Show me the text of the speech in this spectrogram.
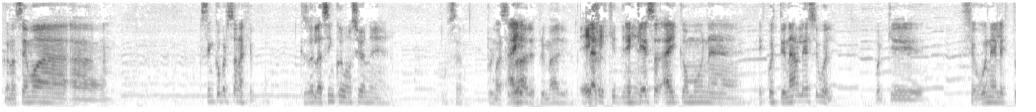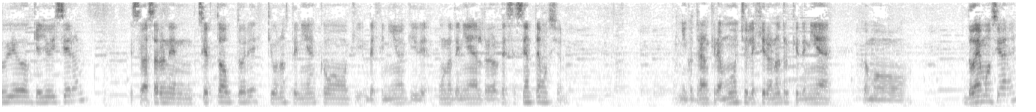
conocemos a, a cinco personajes. po. que son las cinco emociones, no sé, Principales, Claro, que tenía. es que eso hay como una es cuestionable eso igual, porque según el estudio que ellos hicieron se basaron en ciertos autores que unos tenían como que definido que uno tenía alrededor de 60 emociones. Y encontraron que era mucho, eligieron otros que tenía como dos emociones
